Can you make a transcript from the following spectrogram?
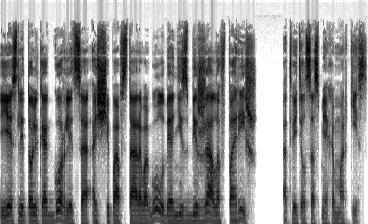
Если только горлица, ощипав старого голубя, не сбежала в Париж», — ответил со смехом маркиз.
